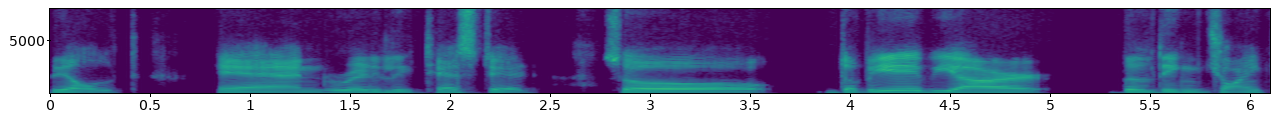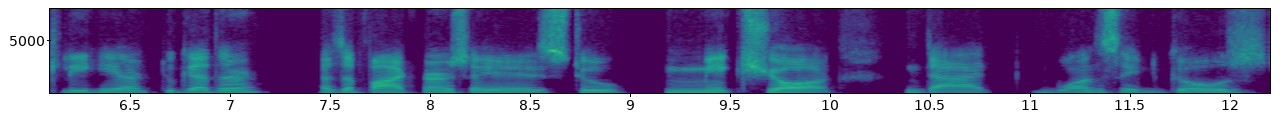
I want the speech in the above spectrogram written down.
built and readily tested so the way we are building jointly here together as a partners is to make sure that once it goes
